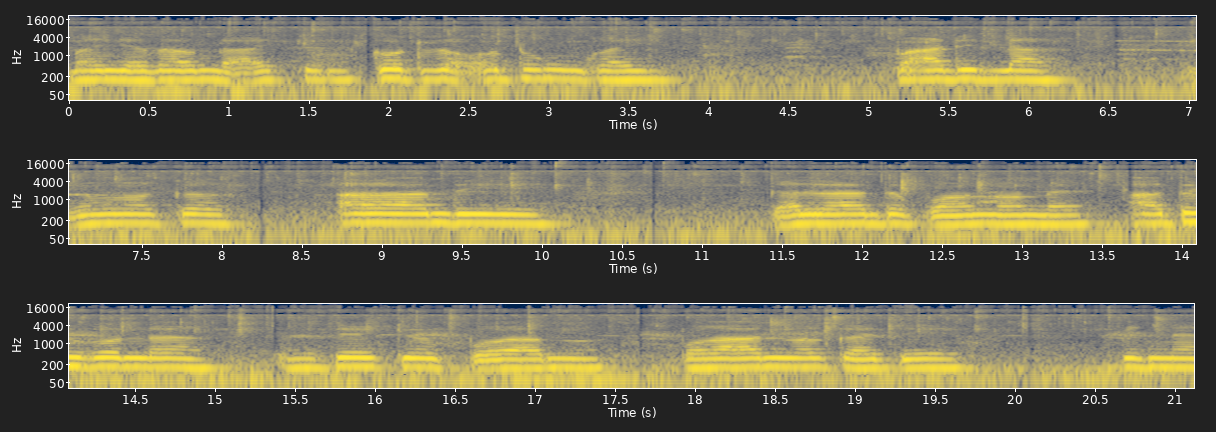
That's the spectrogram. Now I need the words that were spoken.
പഞ്ചത ഉണ്ടായിരുന്നു കൂട്ടിന് ഒട്ടും കൈ പാടില്ല നിങ്ങൾക്ക് ആന്തി കല്യാണത്തിൽ പോകുന്നുണ്ട് അതുകൊണ്ട് ഇതിലേക്ക് പോകാന്ന് പോകാന്ന് കരുതി പിന്നെ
